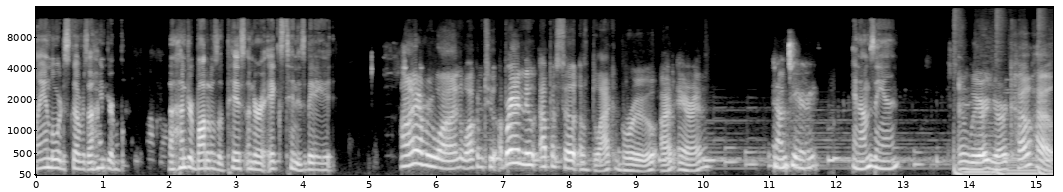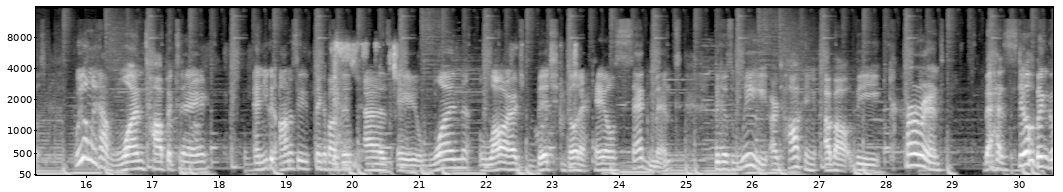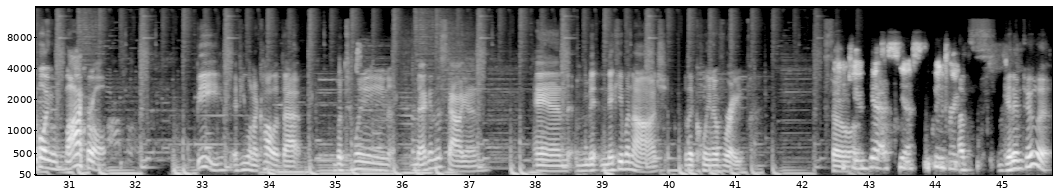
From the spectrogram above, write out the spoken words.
Landlord discovers a hundred a hundred bottles of piss under an ex tenant's bed. Hi everyone, welcome to a brand new episode of Black Brew. I'm Erin. And I'm Terrie. And I'm Zan. And we're your co-hosts. We only have one topic today, and you can honestly think about this as a one large bitch go to hell segment because we are talking about the current that has still been going viral B, if you want to call it that, between Megan Thee Stallion and M- Nicki Minaj, the Queen of Rape. So yes, yes, the Queen of Rape. Let's get into it.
